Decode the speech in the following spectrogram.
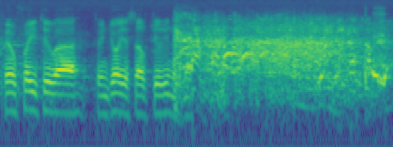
Feel free to uh, to enjoy yourself, Julian.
